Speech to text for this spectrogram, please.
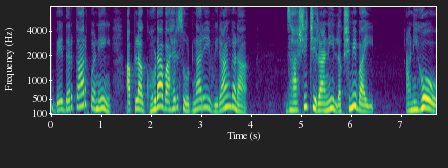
बेदरकारपणे आपला घोडा बाहेर सोडणारी विरांगणा झाशीची राणी लक्ष्मीबाई आणि हो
